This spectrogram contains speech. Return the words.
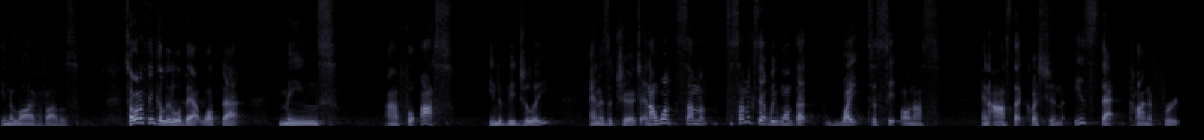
in the life of others. So I want to think a little about what that means uh, for us individually and as a church. And I want some, to some extent, we want that weight to sit on us and ask that question Is that kind of fruit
